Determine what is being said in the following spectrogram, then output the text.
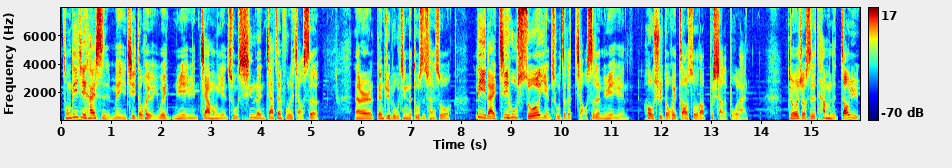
从第一季开始，每一季都会有一位女演员加盟演出新人家政妇的角色。然而，根据如今的都市传说，历来几乎所有演出这个角色的女演员，后续都会遭受到不小的波澜。久而久之，他们的遭遇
